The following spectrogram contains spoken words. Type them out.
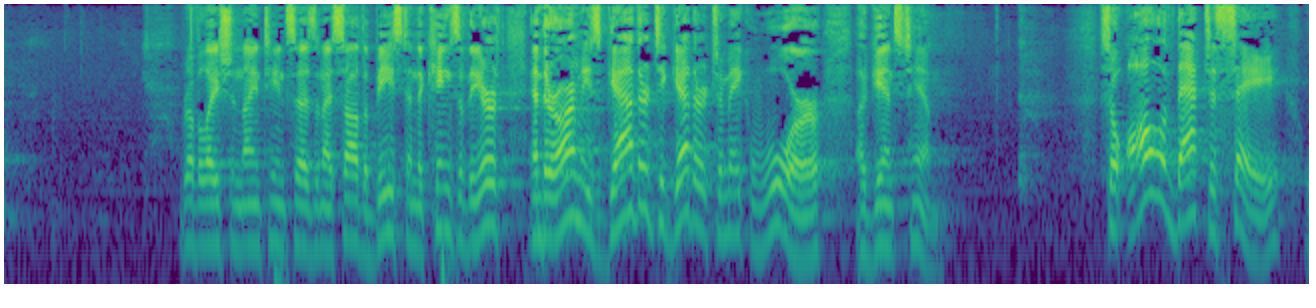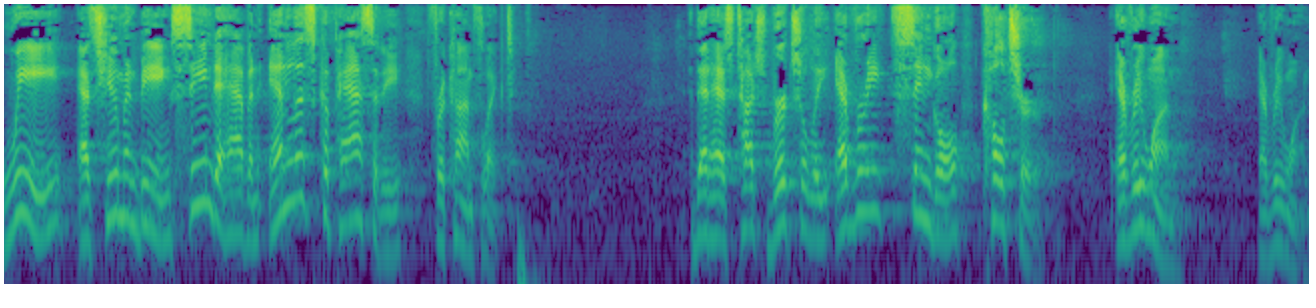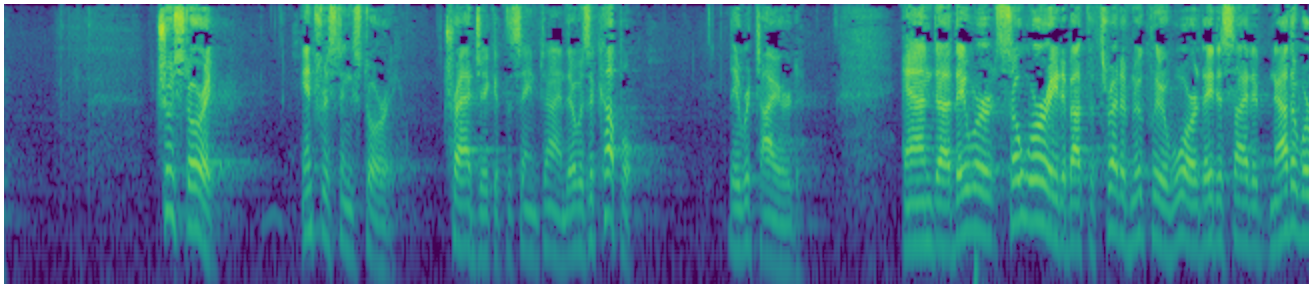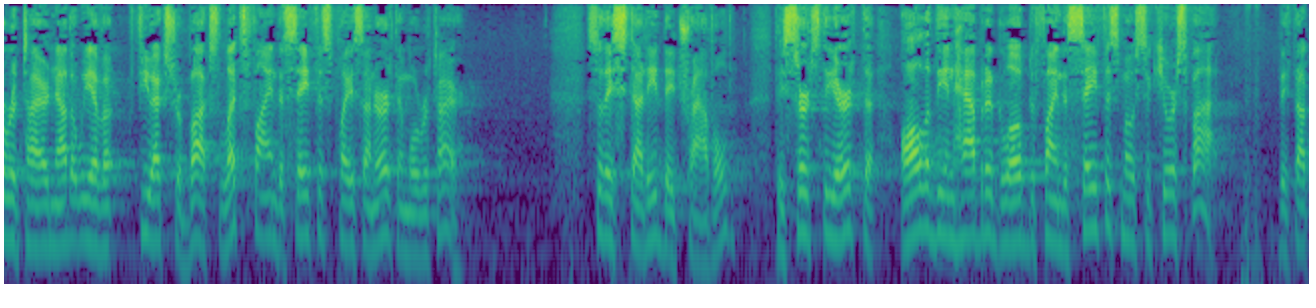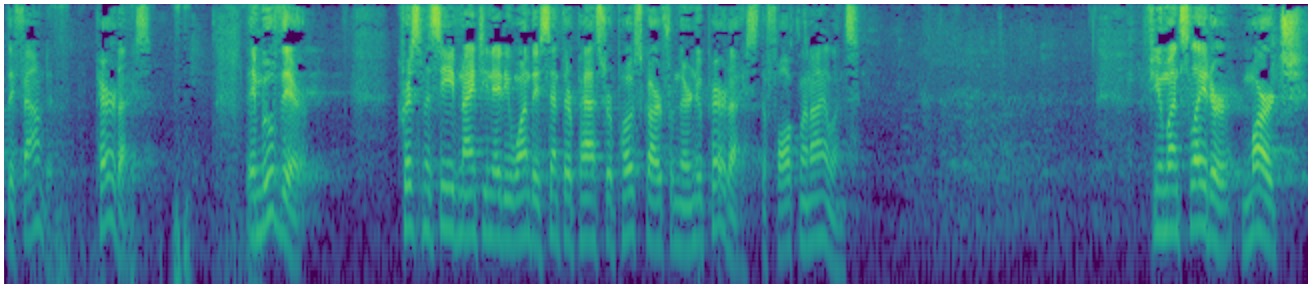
Revelation 19 says, And I saw the beast and the kings of the earth and their armies gathered together to make war against him. So all of that to say, we as human beings seem to have an endless capacity for conflict that has touched virtually every single culture. Every one. Every one. True story. Interesting story tragic at the same time. There was a couple. They retired. And uh, they were so worried about the threat of nuclear war, they decided, now that we're retired, now that we have a few extra bucks, let's find the safest place on earth and we'll retire. So they studied, they traveled, they searched the earth, the, all of the inhabited globe to find the safest, most secure spot. They thought they found it. Paradise. They moved there. Christmas Eve 1981, they sent their pastor a postcard from their new paradise, the Falkland Islands. Few months later, March,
